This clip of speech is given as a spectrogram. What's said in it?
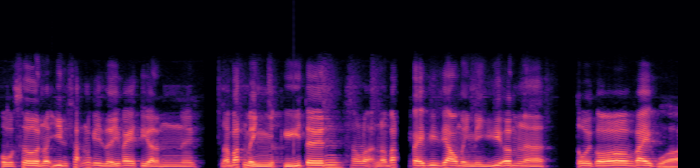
Hồ sơ nó in sẵn cái giấy vay tiền nó bắt mình ký tên, xong rồi nó bắt quay video mình mình ghi âm là, tôi có vay của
